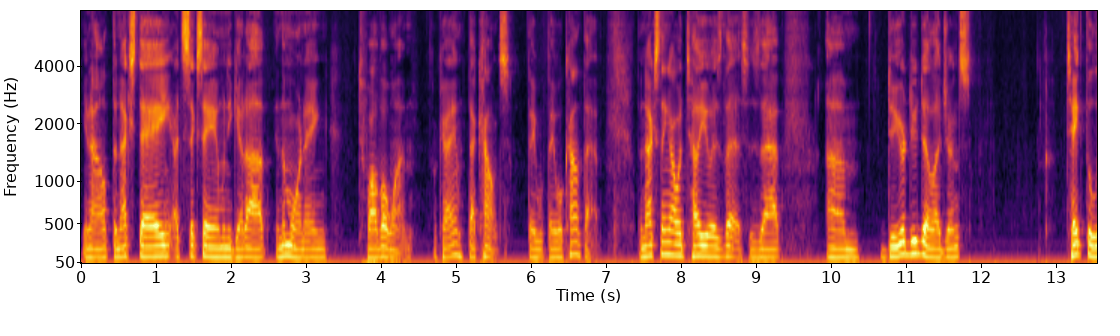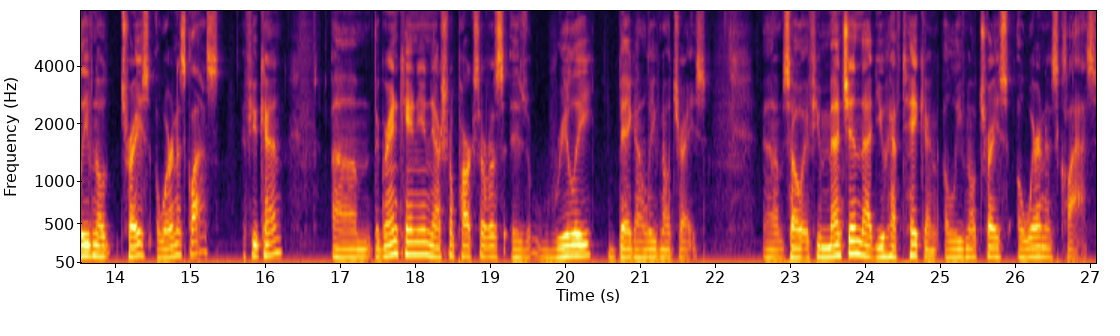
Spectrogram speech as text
you know the next day at 6 a.m when you get up in the morning 1201 okay? That counts. They, they will count that. The next thing i would tell you is this is that um, do your due diligence. Take the leave no trace awareness class if you can. Um, the grand canyon national park service is really big on leave no trace. Um, so if you mention that you have taken a leave no trace awareness class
